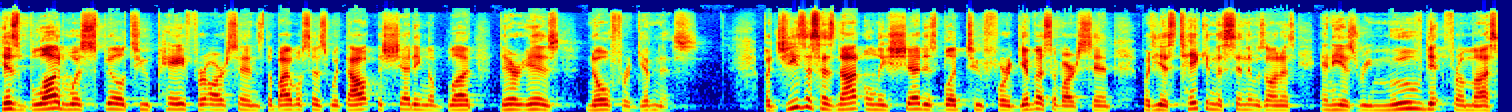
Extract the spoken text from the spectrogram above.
his blood was spilled to pay for our sins. The Bible says, without the shedding of blood, there is no forgiveness. But Jesus has not only shed his blood to forgive us of our sin, but he has taken the sin that was on us and he has removed it from us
